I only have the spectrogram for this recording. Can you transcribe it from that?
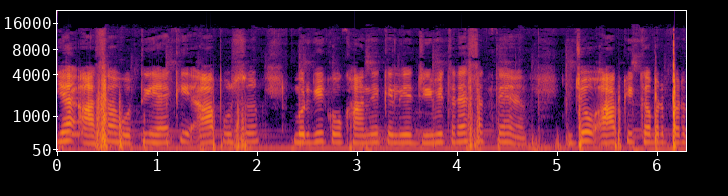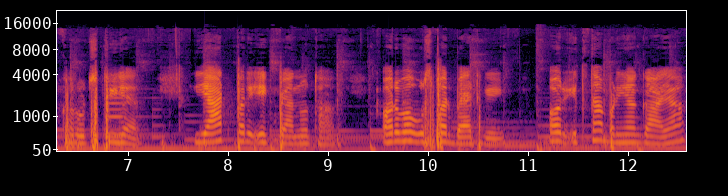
यह आशा होती है कि आप उस मुर्गी को खाने के लिए जीवित रह सकते हैं, जो आपकी कब्र पर खरोचती है। याट पर एक पियानो था। और वह उस पर बैठ गई और इतना बढ़िया गाया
